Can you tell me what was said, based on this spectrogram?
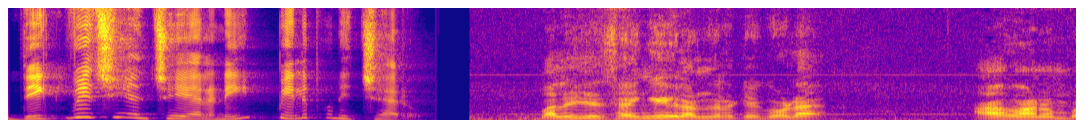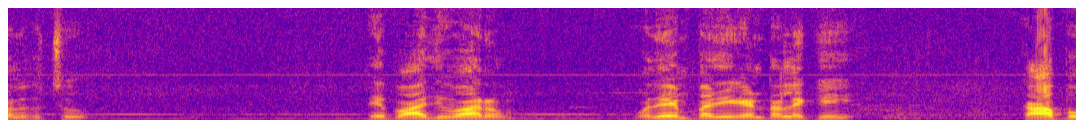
దిగ్విజయం చేయాలని పిలుపునిచ్చారు. బలజ సంఘీయులందరికీ కూడా ఆహ్వానం పలుకుచు రేపు ఆదివారం ఉదయం పది గంటలకి కాపు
